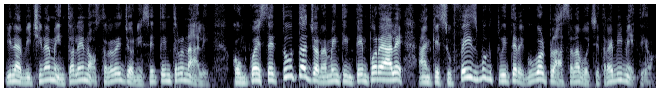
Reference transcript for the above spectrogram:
in avvicinamento alle nostre regioni settentrionali. Con questo è tutto, aggiornamenti in tempo reale anche su Facebook, Twitter e Google Plus, la voce Trebi Meteo.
